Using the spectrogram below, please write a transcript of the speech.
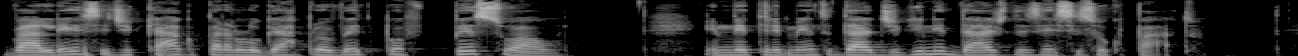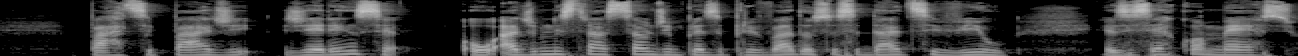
valer-se de cargo para alugar proveito pessoal em detrimento da dignidade do exercício ocupado. Participar de gerência ou administração de empresa privada ou sociedade civil, exercer comércio,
